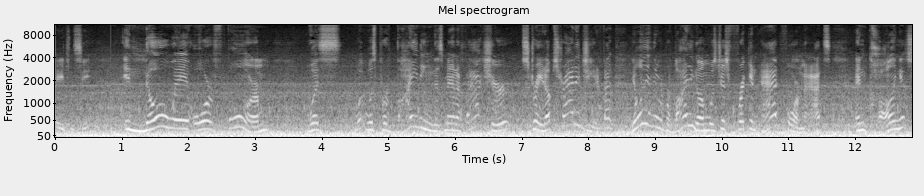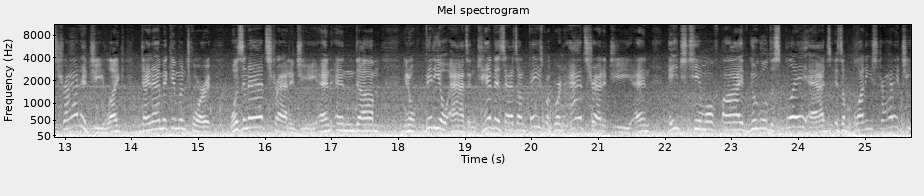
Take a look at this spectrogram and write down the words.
agency, in no way or form was was providing this manufacturer straight up strategy. In fact, the only thing they were providing them was just freaking ad formats and calling it strategy. Like dynamic inventory was an ad strategy, and and um, you know video ads and canvas ads on Facebook were an ad strategy, and HTML5 Google display ads is a bloody strategy.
